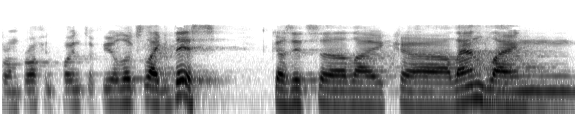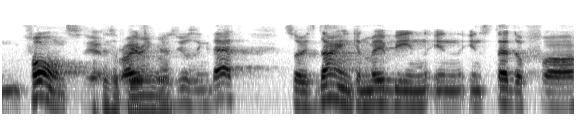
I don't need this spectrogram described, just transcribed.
from profit point of view looks like this because it's uh, like uh, landline phones, yeah, right? Who's using that, so it's dying, and maybe in, in instead of uh,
